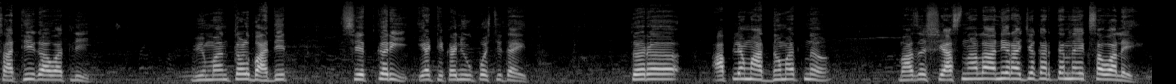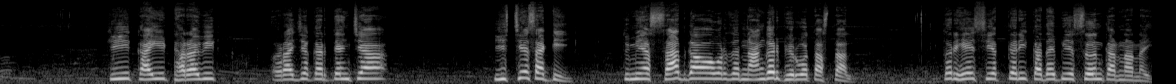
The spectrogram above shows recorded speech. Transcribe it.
साथी गावातली विमानतळ बाधित शेतकरी या ठिकाणी उपस्थित आहेत. तर आपल्या माध्यमातनं माझं शासनाला आणि राज्यकर्त्यांना एक सवाल आहे की काही ठराविक राज्यकर्त्यांच्या इच्छेसाठी तुम्ही या सात गावावर जर नांगर फिरवत असताल तर हे शेतकरी कदापि हे सहन करणार नाही.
